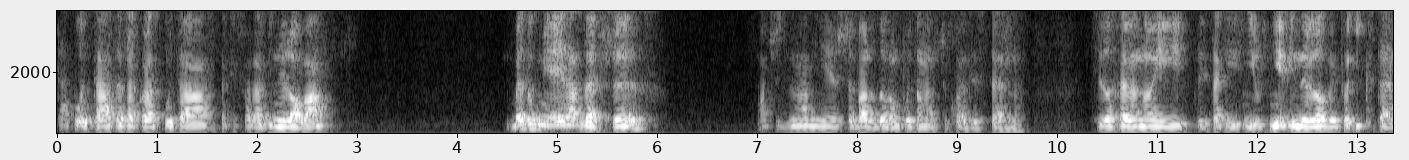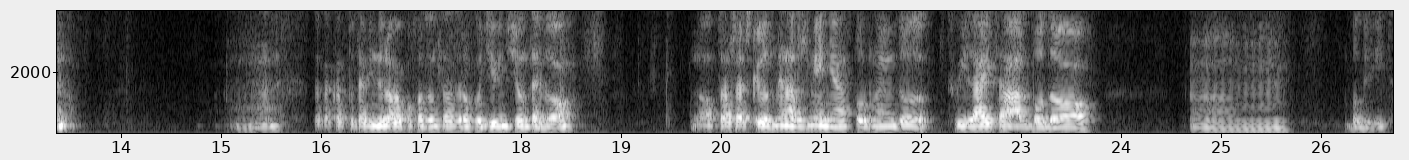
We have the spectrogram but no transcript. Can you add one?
ta płyta, to jest akurat płyta, tak się składa, winylowa. Według mnie jedna z lepszych. Znaczy dla mnie jeszcze bardzo dobrą płytą na przykład jest ten Seed no i tych takich już nie winylowych to X10. Mm, To taka płyta winylowa pochodząca z roku 90. No troszeczkę już zmiana brzmienia w porównaniu do Twilighta albo do um, Body Hit.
